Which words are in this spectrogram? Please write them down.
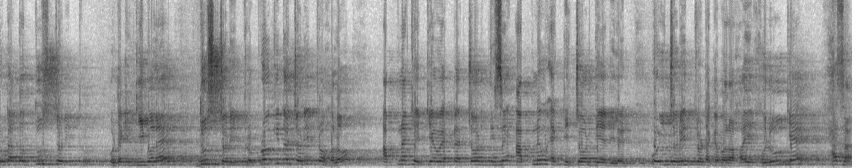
ওটা তো দুশ্চরিত্র। ওটাকে কি বলে? দুশ্চরিত্র। প্রকৃত চরিত্র হলো, আপনাকে কেউ একটা চর দিছে, আপনিও একটি চর দিয়ে দিলেন। ওই চরিত্রটাকে বলা হয় হলুকে হাসান।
